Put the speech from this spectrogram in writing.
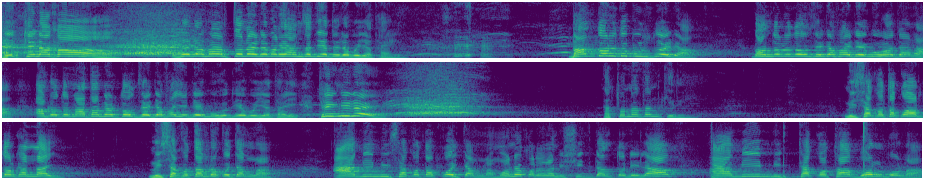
ঠিক কিনা ক? যেটা পারতো না, এটা মানে আঞ্জা দিয়ে তো এটা বইয়া থাকে। বান্দরে তো বুঝলো এটা। বান্দরে দল যেটা পাই এটাই মুহ দেয় না। আমরা তো নাতানের দল যেটা পাই এটাই মুহ দিয়ে বইয়া থাকি। ঠিক নি রে? এত নাতান কিরি মিশা কথা কওয়ার দরকার নাই। মিশা কথা আমরা কইতাম না। আমি মিশা কথা কইতাম না। মনে করেন আমি সিদ্ধান্ত নিলাম, আমি মিথ্যা কথা বলব না।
